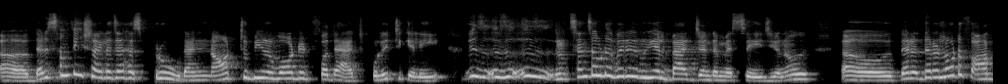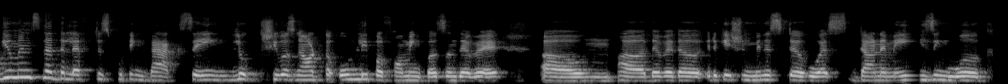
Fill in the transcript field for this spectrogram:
uh, that is something Shailaja has proved, and not to be rewarded for that politically is, is, is sends out a very real bad gender message. You know, uh, there are there are a lot of arguments that the left is putting back, saying, "Look, she was not the only performing person. There were um, uh, there were the education minister who has done amazing work."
